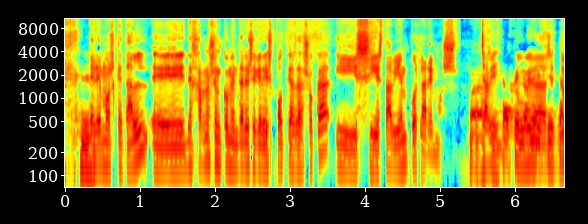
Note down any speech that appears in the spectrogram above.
Veremos qué tal. Eh, dejarnos en comentarios si queréis podcast de Ahsoka y si está bien, pues la haremos. si está Filoni, si está,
